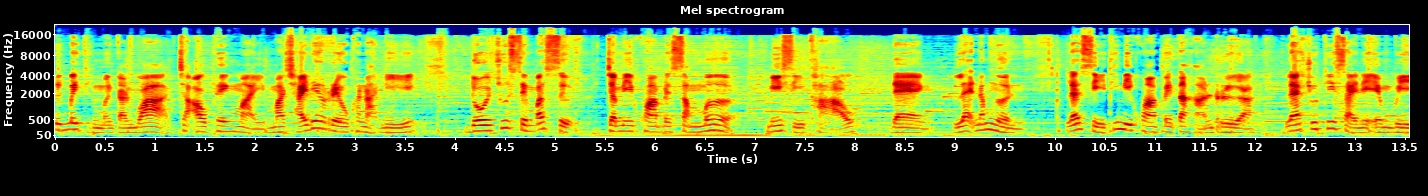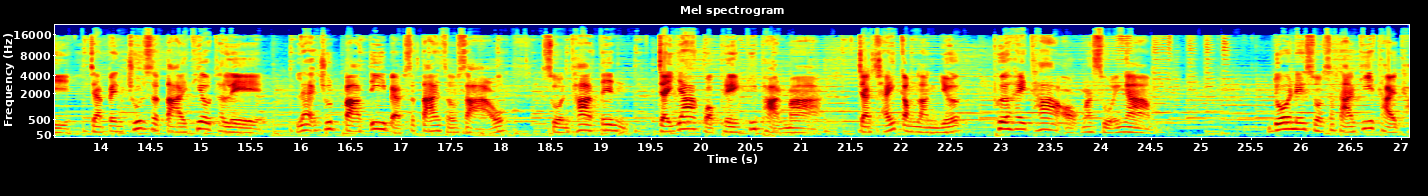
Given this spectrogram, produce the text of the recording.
นึกไม่ถึงเหมือนกันว่า จะเอาเพลงใหม่มาใช้ได้เร็วขนาดนี้ โดยชุดเซมบัสสึจะมีความเป็นซัมเมอร์ มีสีขาว แดง และน้ำเงิน และสีที่มีความเป็นทหารเรือ และชุดที่ใส่ใน MV จะเป็นชุดสไตล์เที่ยวทะเล และชุดปาร์ตี้แบบสไตล์สาวๆ ส่วนท่าเต้นจะยากกว่าเพลงที่ผ่านมา จะใช้กำลังเยอะเพื่อให้ท่าออกมาสวยงาม โดยในส่วนสถานที่ถ่ายท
